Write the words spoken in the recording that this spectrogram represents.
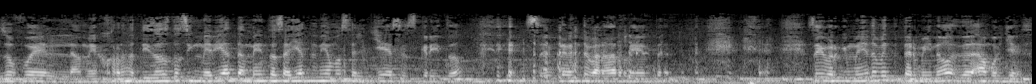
Eso fue la mejor noticia. Nosotros inmediatamente, o sea, ya teníamos el yes escrito, simplemente para darle enter. sí, porque inmediatamente terminó, ambos yes.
